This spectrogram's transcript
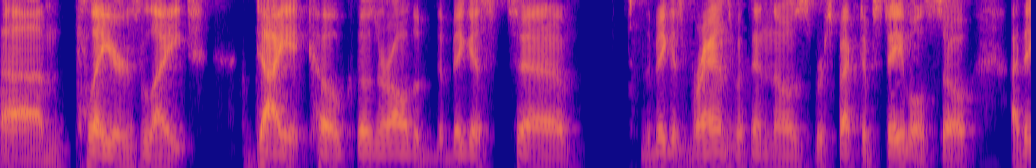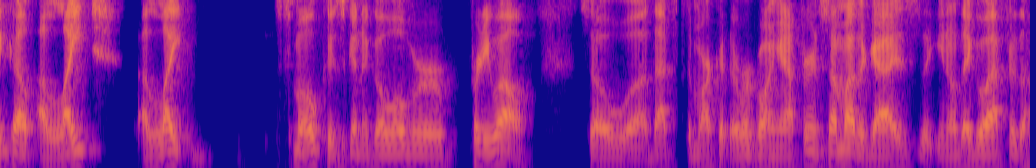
um, Players Light. Diet Coke. Those are all the, the biggest uh, the biggest brands within those respective stables. So I think a, a light a light smoke is going to go over pretty well. So uh, that's the market that we're going after. And some other guys that you know they go after the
